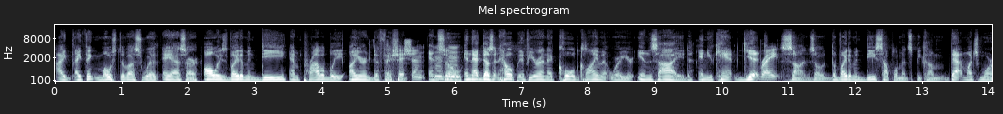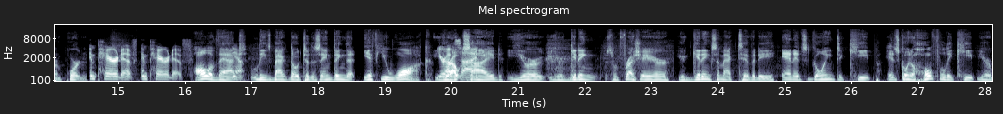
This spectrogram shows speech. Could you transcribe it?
I, I think most of us with AS are always vitamin D and probably iron deficient. Deficient. Mm-hmm. And so, and that doesn't help if you're in a cold climate where you're inside and you can't get Right. sun. So the vitamin D supplements become that much more important Imperative. Imperative. all of that Yeah. leads back though to the same thing that if you walk You're you're, outside. outside. you're you're getting some fresh air you're getting some activity and it's going to keep it's going to hopefully keep your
